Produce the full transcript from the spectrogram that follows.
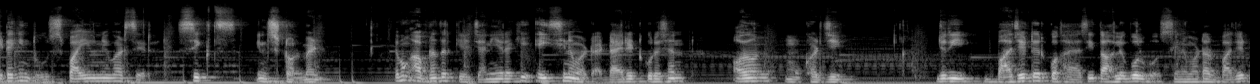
এটা কিন্তু স্পাই ইউনিভার্সের সিক্স ইনস্টলমেন্ট এবং আপনাদেরকে জানিয়ে রাখি, এই সিনেমাটা ডাইরেক্ট করেছেন অয়ন মুখার্জি। যদি বাজেটের কথায় আসি, তাহলে বলব, সিনেমাটার বাজেট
